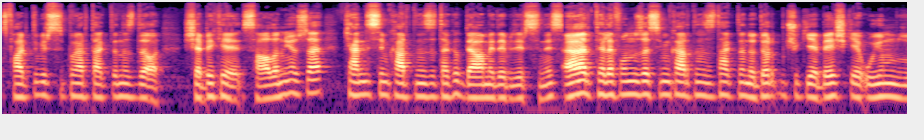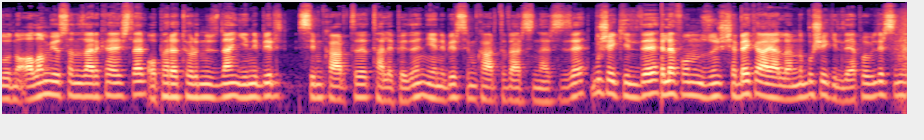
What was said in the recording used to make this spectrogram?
farklı bir sim kart taktığınızda şebeke sağlanıyorsa kendi sim kartınızı takıp devam edebilirsiniz. Eğer telefonunuza sim kartınızı taktığında 4.5G 5G uyumluluğunu alamıyorsanız arkadaşlar operatörünüzden yeni bir sim kartı talep edin. Yeni bir sim kartı versinler size. Bu şekilde telefonunuzun şebeke ayarlarını bu şekilde yapabilirsiniz.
